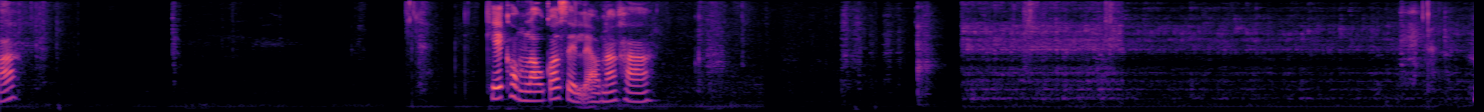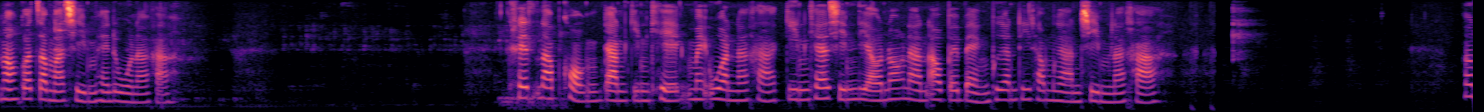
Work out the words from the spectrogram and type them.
เค้กของเราก็เสร็จแล้วนะคะน้องก็จะมาชิมให้ดูนะคะ เคล็ดลับของการกินเค้กไม่อ้วนนะคะ กินแค่ชิ้นเดียวนอกนั้นเอาไปแบ่งเพื่อนที่ทำงานชิมนะคะ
